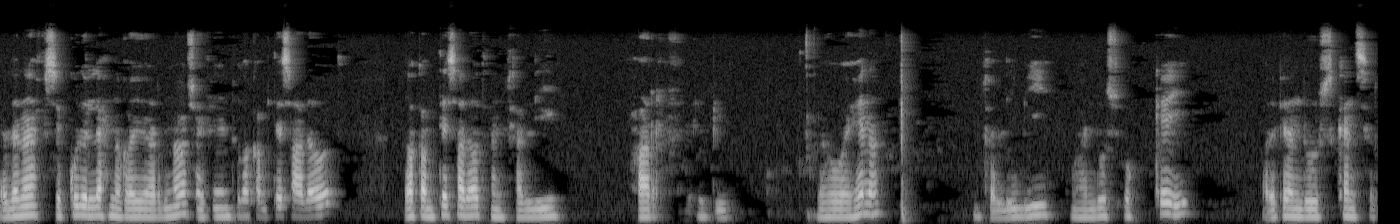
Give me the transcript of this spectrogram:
ده نفس الكود اللي إحنا غيرناه. شايفين أنتوا رقم تسعة دوت؟ رقم تسعة دوت هنخليه حرف ال B اللي هو هنا. نخليه B وهندوس OK بعد كده ندوس cancel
